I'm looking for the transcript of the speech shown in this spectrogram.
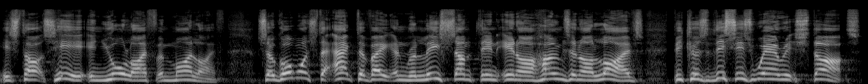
It starts here in your life and my life. So God wants to activate and release something in our homes and our lives because this is where it starts.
